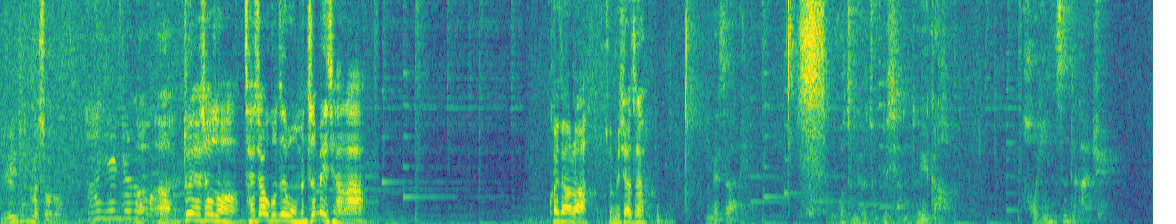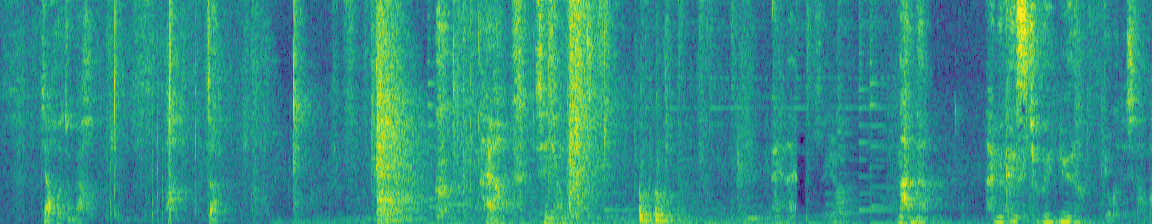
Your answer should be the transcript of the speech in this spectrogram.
你认真吗，肖总？啊，你认真的吗？啊，对啊，肖总，才交工资，我们真没钱了。快到了，准备下车。应该是那边。我怎么有种不祥的预感？好阴森的感觉。家伙准备，好，走。还好，先抢吧。来来，谁呀？男的，还没开始就被虐了。有可能是他爸。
